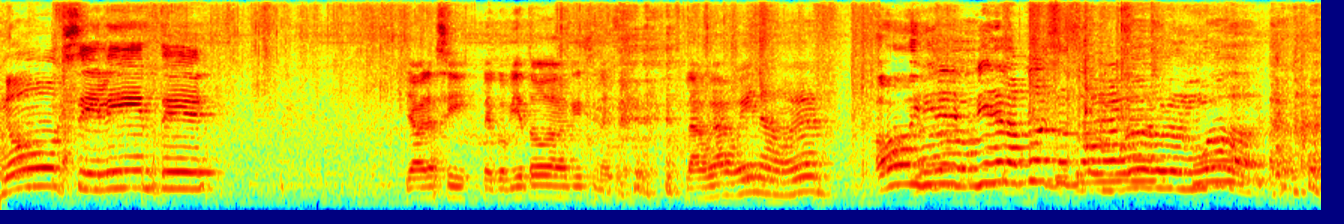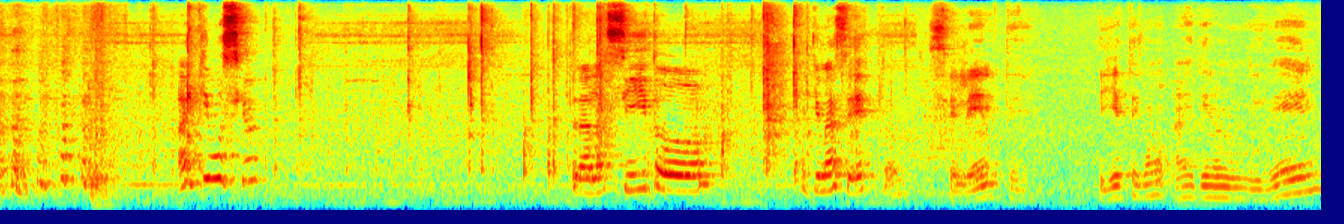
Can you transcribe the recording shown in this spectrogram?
¡No! ¡Excelente! Y ahora sí, le copié todo aquí se me La weá buena, weón. ¡Ay, viene, viene la bolsa, ¿sabes? ¡Ay, qué emoción! Tralacito. ¿Por qué me hace esto? Excelente. ¿Y este cómo? Ahí tiene un nivel.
